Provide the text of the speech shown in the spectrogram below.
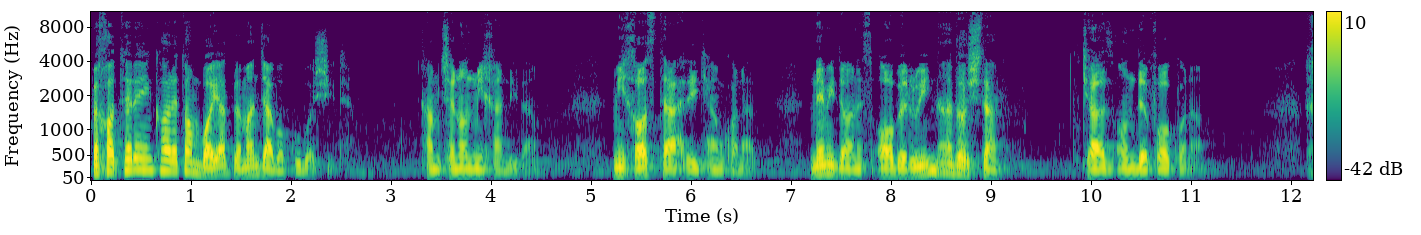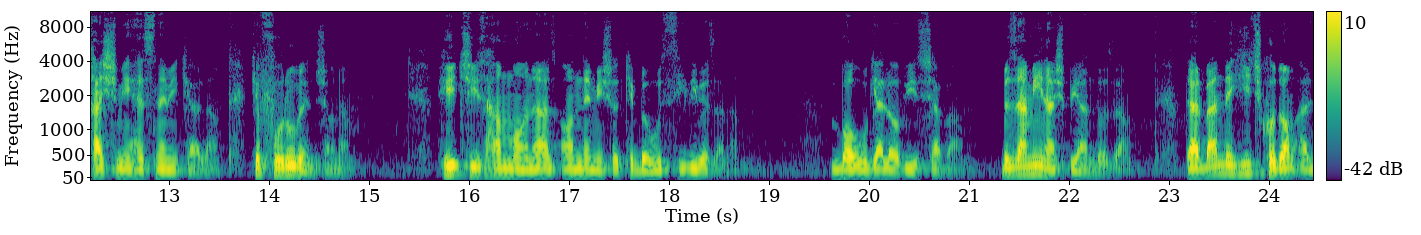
به خاطر این کارتان باید به من جوابگو باشید. همچنان میخندیدم. می‌خواست تحریکم کند. نمی‌دانست آبرویی نداشتم که از آن دفاع کنم. خشمی حس نمی کردم که فرو بنشانم. هیچ چیز هم مانع از آن نمی‌شد که به او سیلی بزنم. با او گلاویز شوم. به زمینش بیاندازم. در بند هیچ کدام از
